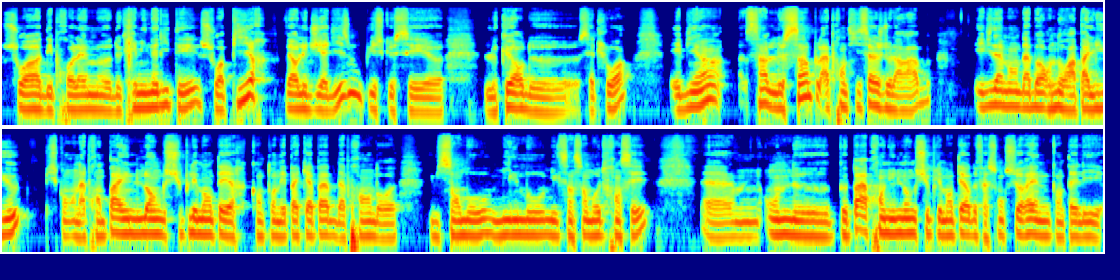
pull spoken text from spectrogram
soit des problèmes de criminalité, soit pire, vers le djihadisme, puisque c'est le cœur de cette loi, eh le simple apprentissage de l'arabe, évidemment, d'abord, n'aura pas lieu, puisqu'on n'apprend pas une langue supplémentaire quand on n'est pas capable d'apprendre 800 mots, 1000 mots, 1500 mots de français. Euh, on ne peut pas apprendre une langue supplémentaire de façon sereine quand elle est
